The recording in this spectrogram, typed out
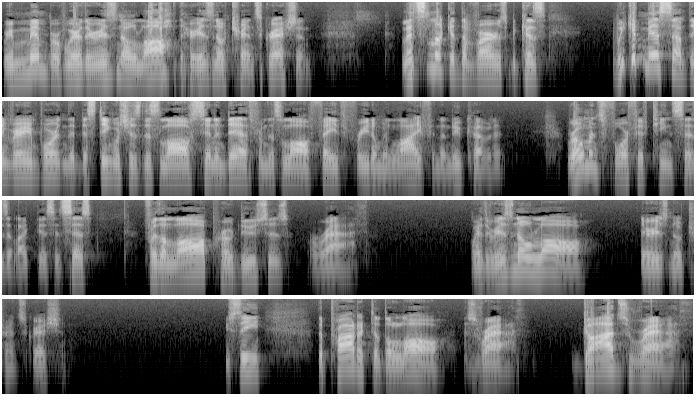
Remember, where there is no law, there is no transgression. Let's look at the verse because we can miss something very important that distinguishes this law of sin and death from this law of faith, freedom, and life in the new covenant. Romans 4:15 says it like this. It says, "For the law produces wrath. Where there is no law, there is no transgression." You see, the product of the law is wrath. God's wrath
